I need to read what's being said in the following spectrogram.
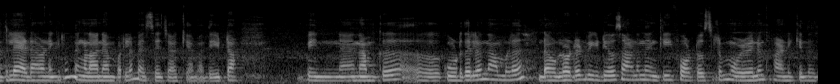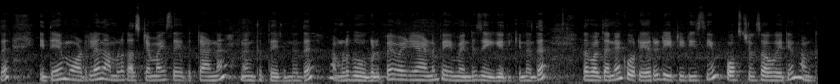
അതിൽ ആഡ് ആവണമെങ്കിൽ നിങ്ങൾ ആ നമ്പറിൽ മെസ്സേജ് ആക്കിയാൽ മതി കേട്ടോ. പിന്നെ നമുക്ക് കൂടുതലും നമ്മൾ ഡൗൺലോഡഡ് വീഡിയോസാണ് നിങ്ങൾക്ക് ഈ ഫോട്ടോസിൽ മുഴുവനും കാണിക്കുന്നത്. ഇതേ മോഡൽ നമ്മൾ കസ്റ്റമൈസ് ചെയ്തിട്ടാണ് നിങ്ങൾക്ക് തരുന്നത്. നമ്മൾ ഗൂഗിൾ പേ വഴിയാണ് പേയ്മെന്റ് സ്വീകരിക്കുന്നത്. അതുപോലെ തന്നെ കൊറിയർ ഡി ടി ഡി സിയും പോസ്റ്റൽ സൗകര്യം നമുക്ക്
